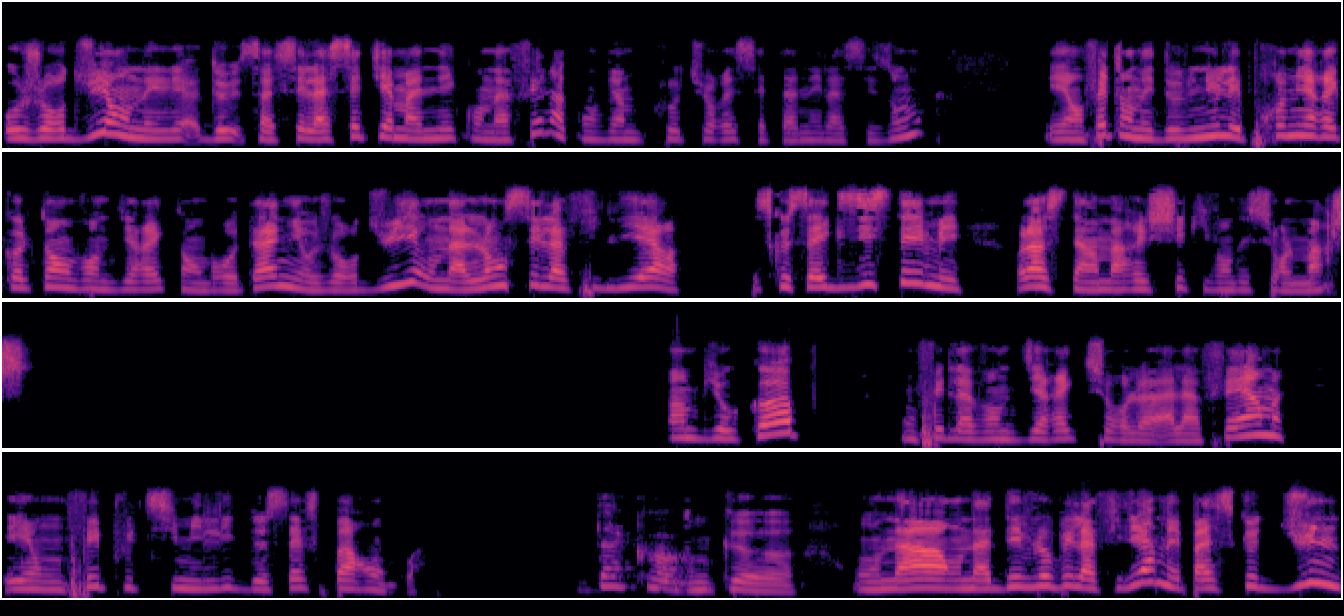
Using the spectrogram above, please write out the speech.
aujourd'hui, on est ça, c'est la septième année qu'on a fait, là, qu'on vient de clôturer cette année la saison. Et en fait, on est devenus les premiers récoltants en vente directe en Bretagne. Et aujourd'hui, on a lancé la filière parce que ça existait, mais voilà, c'était un maraîcher qui vendait sur le marché. Un biocop, on fait de la vente directe sur à la ferme et on fait plus de 6000 litres de sève par an. Quoi. D'accord. Donc, euh, on, a, on a développé la filière, mais parce que d'une,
